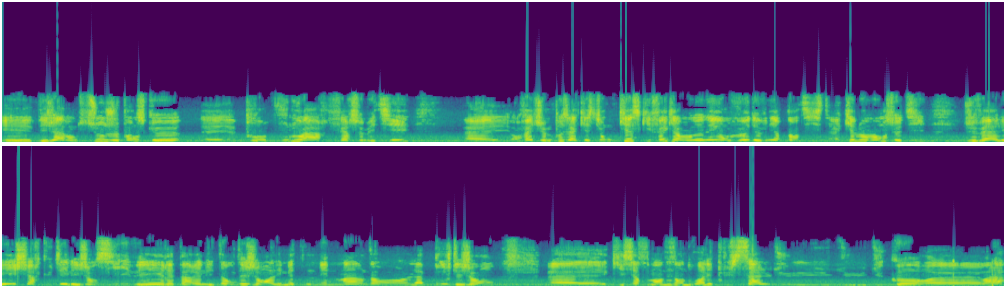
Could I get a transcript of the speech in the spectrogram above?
Et déjà, avant toute chose, je pense que euh, pour vouloir faire ce métier, euh, en fait, je me pose la question qu'est-ce qui fait qu'à un moment donné, on veut devenir dentiste? À quel moment on se dit je vais aller charcuter les gencives et réparer les dents des gens, aller mettre mes mains dans la bouche des gens, euh, qui est certainement des endroits les plus sales du, corps. voilà.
